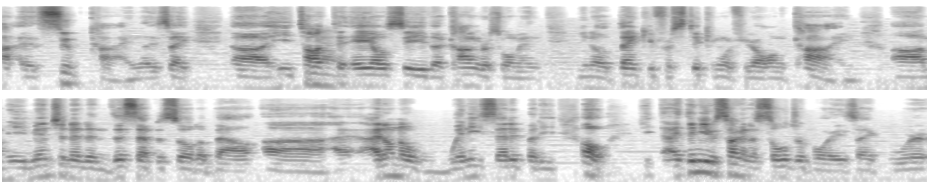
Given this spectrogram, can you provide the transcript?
uh, soup kind. It's like uh, he talked to AOC, the Congresswoman. You know, thank you for sticking with your own kind. Um, he mentioned it in this episode about uh, I, I don't know when he said it, but he oh he, I think he was talking to Soldier Boy. He's like we're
